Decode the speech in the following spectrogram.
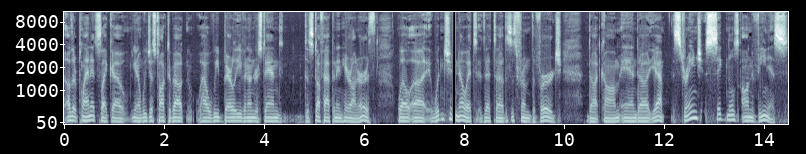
other planets. Like, uh, you know, we just talked about how we barely even understand the stuff happening here on Earth. Well, uh, wouldn't you know it that this is from TheVerge.com, and yeah, strange signals on Venus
